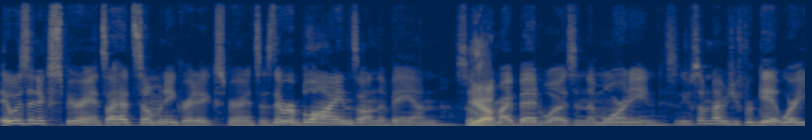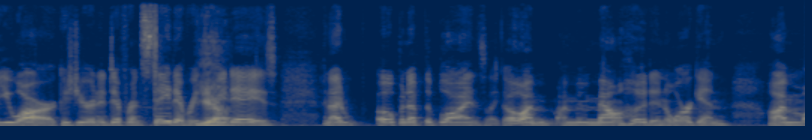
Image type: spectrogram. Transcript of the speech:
it was an experience. I had so many great experiences. There were blinds on the van, so Yeah. where my bed was in the morning. So sometimes you forget where you are because you're in a different state every three Yeah. days. And I'd open up the blinds like, oh, I'm I'm in Mount Hood in Oregon. I'm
